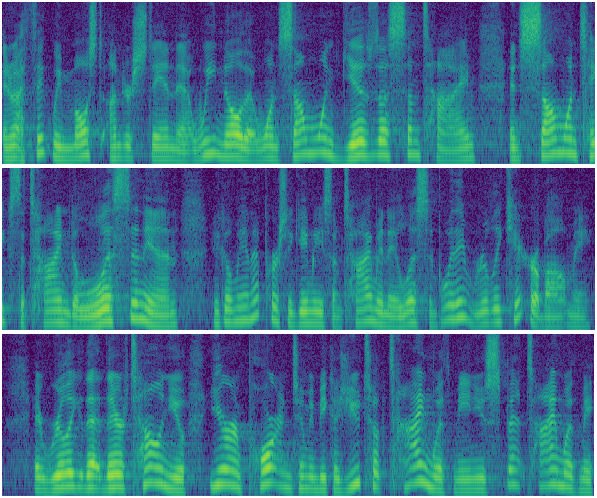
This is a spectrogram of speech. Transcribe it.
And I think we most understand that. We know that when someone gives us some time and someone takes the time to listen in, you go, man, that person gave me some time and they listen. Boy, they really care about me. It really that they're telling you you're important to me because you took time with me and you spent time with me.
